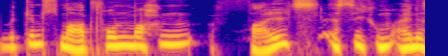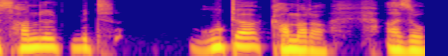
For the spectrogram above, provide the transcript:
mit dem Smartphone machen, falls es sich um eines handelt mit guter Kamera. Also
